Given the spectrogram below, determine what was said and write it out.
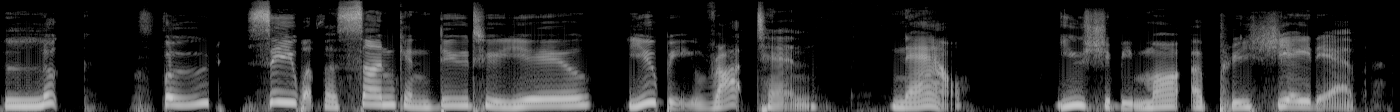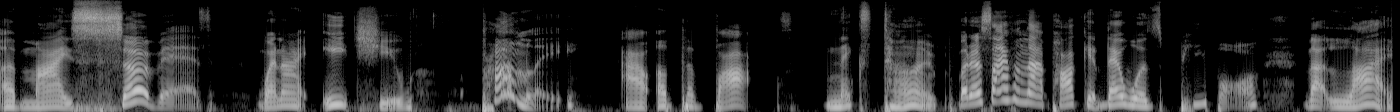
Look, food, see what the sun can do to you. You be rotten. Now, you should be more appreciative of my service when I eat you promptly out of the box next time. But aside from that pocket, there was people that life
